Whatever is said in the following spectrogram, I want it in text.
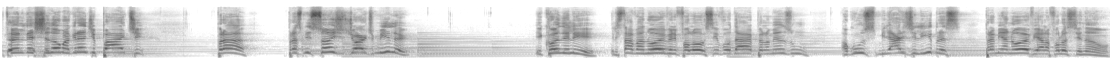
Então ele destinou uma grande parte para as missões de George Miller. E quando ele, ele estava noivo, ele falou assim: vou dar pelo menos um, alguns milhares de libras para minha noiva. E ela falou assim: Não,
